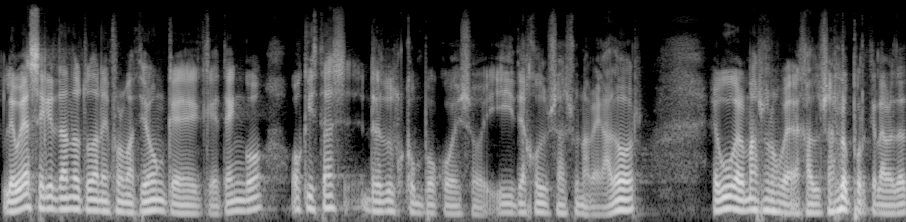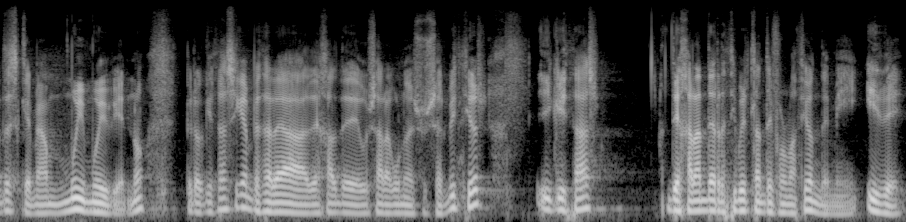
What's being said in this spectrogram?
le voy a seguir dando toda la información que, tengo o quizás reduzco un poco eso y dejo de usar su navegador. El Google Maps no voy a dejar de usarlo porque la verdad es que me va muy muy bien, ¿no? Pero quizás sí que empezaré a dejar de usar alguno de sus servicios y quizás dejarán de recibir tanta información de mi ID.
